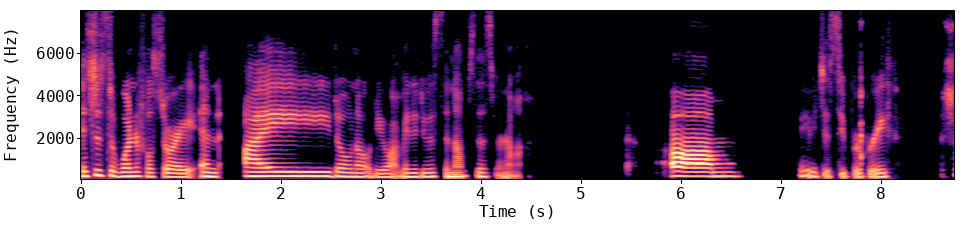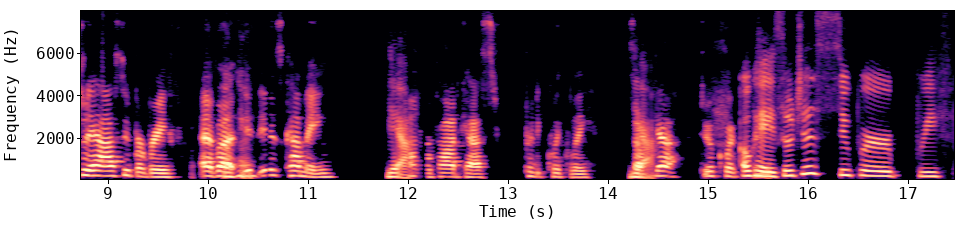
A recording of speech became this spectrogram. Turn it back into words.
it's just a wonderful story. And I don't know, do you want me to do a synopsis or not? Um, Maybe just super brief. yeah, super brief, Uh, but Okay. it is coming Yeah. on our podcast pretty quickly. So Yeah. yeah, do a quick Okay, brief. so just super brief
